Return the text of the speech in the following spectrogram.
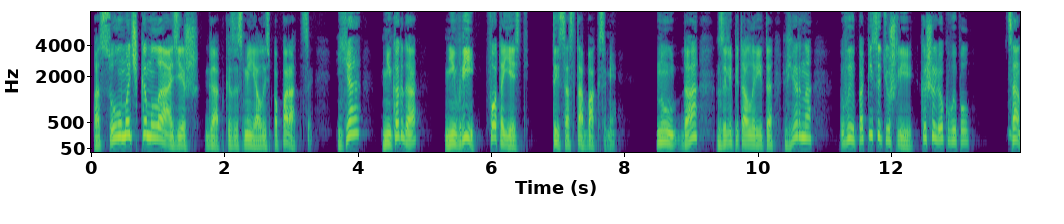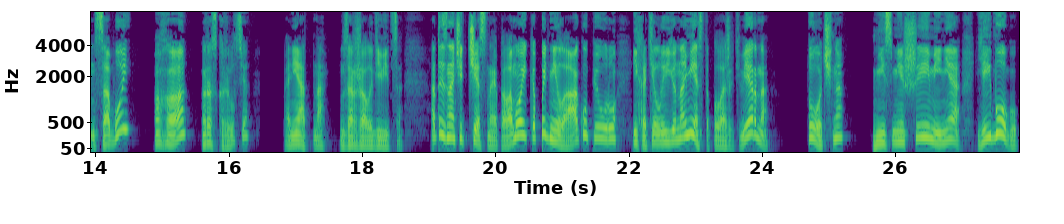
«По сумочкам лазишь!» — гадко засмеялась папарацци. «Я? Никогда!» «Не ври, фото есть! Ты со ста баксами!» «Ну, да», — залепетала Рита, — «верно. Вы пописать ушли, кошелек выпал». «Сам собой?» «Ага», — раскрылся. «Понятно», — заржала девица. «А ты, значит, честная поломойка, подняла купюру и хотела ее на место положить, верно?» «Точно», «Не смеши меня, ей-богу!»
